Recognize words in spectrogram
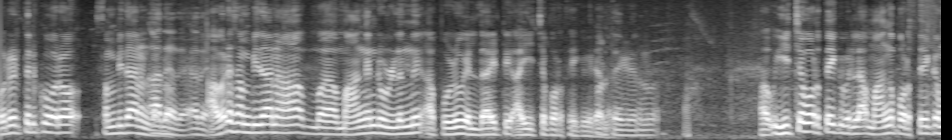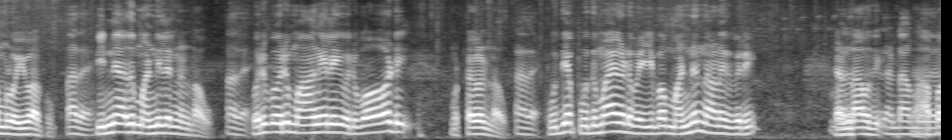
ഓരോരുത്തർക്കും ഓരോ സംവിധാനം ഉണ്ട് അവരെ സംവിധാനം ആ മാങ്ങന്റെ ഉള്ളിൽ നിന്ന് ആ പുഴു വലുതായിട്ട് ആ ഈച്ച പുറത്തേക്ക് വരും ഈച്ച പുറത്തേക്ക് വരില്ല മാങ്ങ പുറത്തേക്ക് നമ്മൾ ഒഴിവാക്കും. പിന്നെ അത് മണ്ണിൽ തന്നെ ഉണ്ടാവും. ഒരു ഒരു മാങ്ങയിൽ ഒരുപാട് മുട്ടകൾ ഉണ്ടാവും പുതിയ പുതുമായ അങ്ങോട്ട് പെയ്യുമ്പോൾ മണ്ണിൽ നിന്നാണ് ഇവർ രണ്ടാമത്. അപ്പൊ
